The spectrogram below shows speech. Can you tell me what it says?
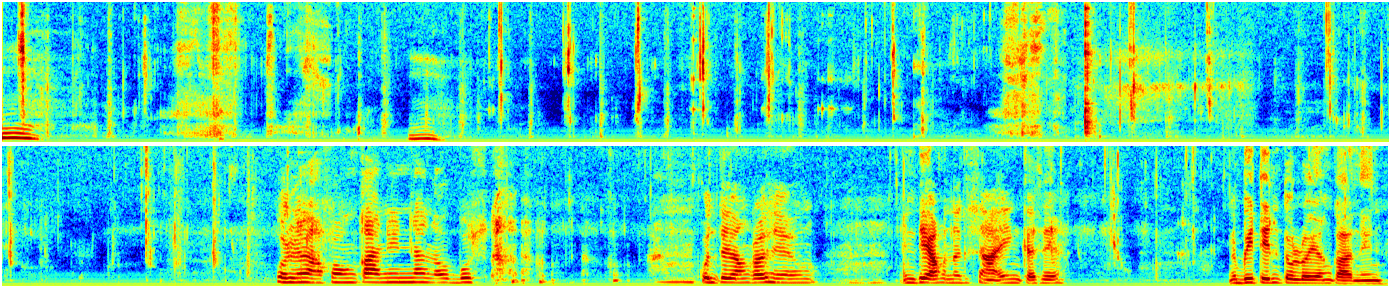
Mm. Mm. Wala na akong kanin na naubos. Kunti lang kasi yung hindi ako nagsaing kasi nabitin tuloy ang kanin.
